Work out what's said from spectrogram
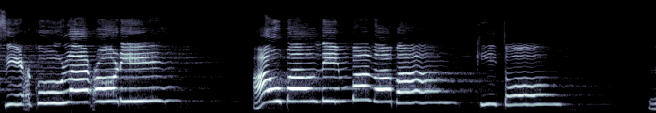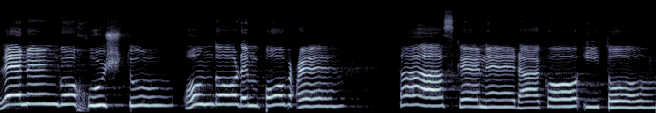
zirkular hori, hau baldin badaba kito. Lehenengo justu ondoren pobre, ta azkenerako ito.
